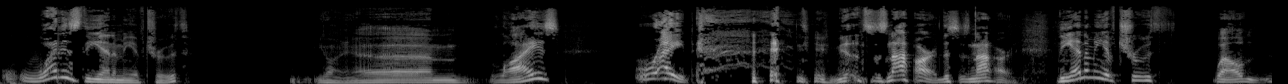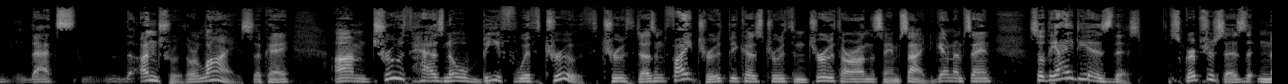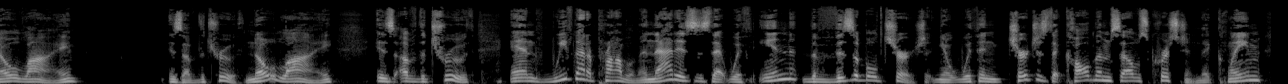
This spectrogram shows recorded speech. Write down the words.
What is the enemy of truth? You going, um, lies? Right. this is not hard. This is not hard. The enemy of truth, well, that's the untruth or lies, okay? Um, truth has no beef with truth. Truth doesn't fight truth because truth and truth are on the same side. You get what I'm saying? So the idea is this Scripture says that no lie is of the truth. No lie is of the truth. And we've got a problem, and that is, is that within the visible church, you know, within churches that call themselves Christian, that claim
